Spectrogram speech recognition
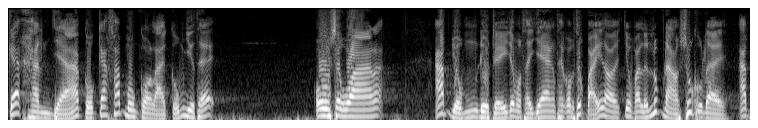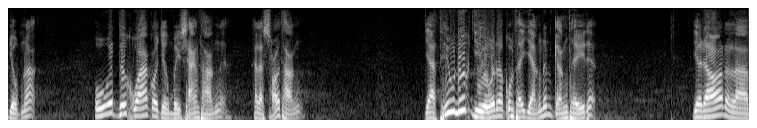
Các hành giả của các pháp môn còn lại cũng như thế. Osawa đó áp dụng điều trị trong một thời gian theo công thức 7 thôi chứ không phải là lúc nào suốt cuộc đời áp dụng đó. Uống ít nước quá coi chừng bị sạn thận hay là sỏi thận. Và thiếu nước nhiều nó cũng thể dẫn đến cận thị đó. Do đó là, là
